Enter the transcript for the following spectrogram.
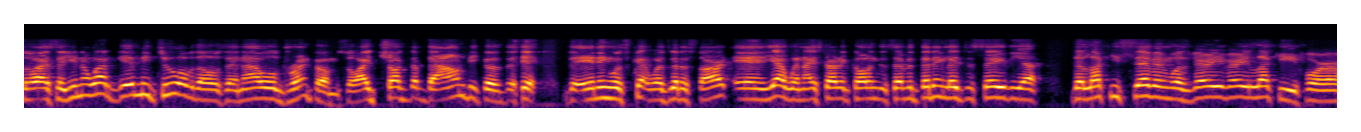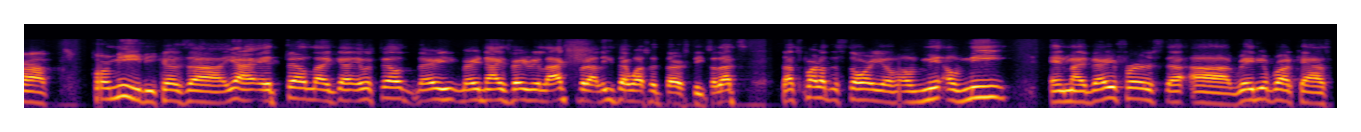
So I said, you know what? Give me two of those, and I will drink them. So I chucked them down because the the inning was was going to start. And yeah, when I started calling the seventh inning, let's just say the uh, the lucky seven was very very lucky for uh, for me because uh, yeah, it felt like uh, it was felt very very nice, very relaxed. But at least I wasn't thirsty. So that's that's part of the story of, of me of me and my very first uh, uh, radio broadcast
